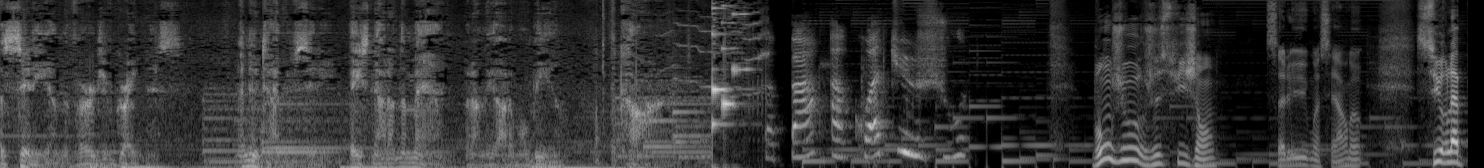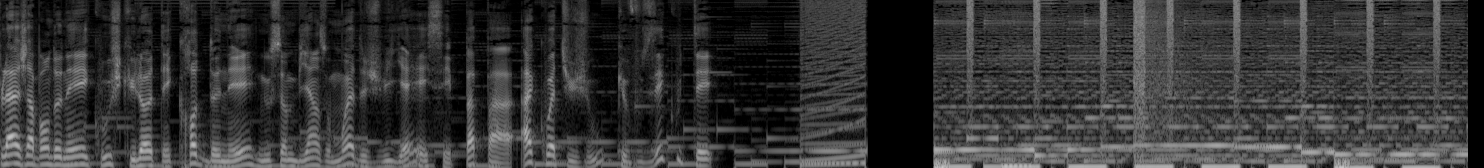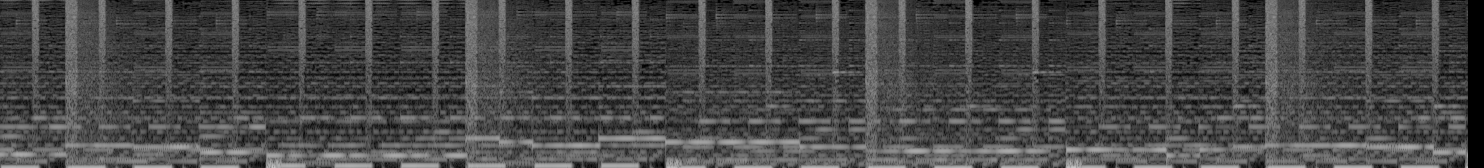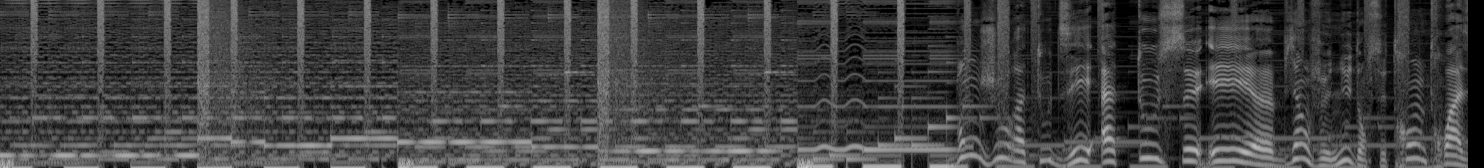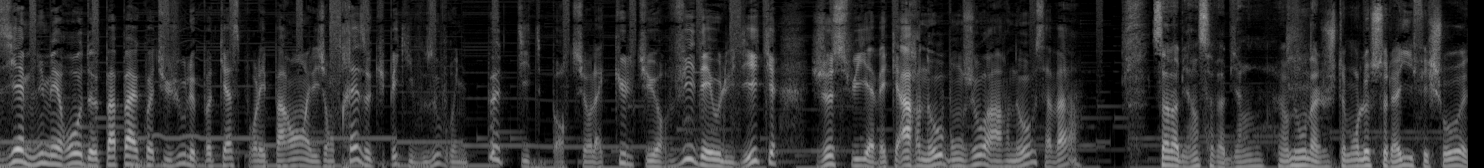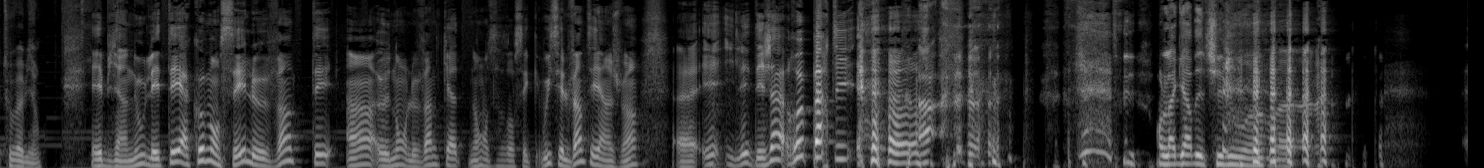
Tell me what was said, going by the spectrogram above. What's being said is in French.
A city on the verge of greatness. A new type of city, based not on the man, but on the automobile. The car. Papa, à quoi tu joues? Bonjour, je suis Jean. Salut, moi c'est Arnaud. Sur la plage abandonnée, couche, culotte et crotte de nez, nous sommes bien au mois de juillet et c'est Papa à quoi tu joues que vous écoutez? À toutes et à tous et euh, bienvenue dans ce 33e numéro de Papa à quoi tu joues, le podcast pour les parents et les gens très occupés qui vous ouvre une petite porte sur la culture vidéoludique. Je suis avec Arnaud. Bonjour Arnaud, ça va? Ça va bien, ça va bien. Alors nous on a justement le soleil, il fait chaud et tout va bien. Eh bien, nous, l'été a commencé le 21, euh, non, le 24, non, oui, c'est le 21 juin, euh, et il est déjà reparti. Ah On l'a gardé de chez nous. hein, euh.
